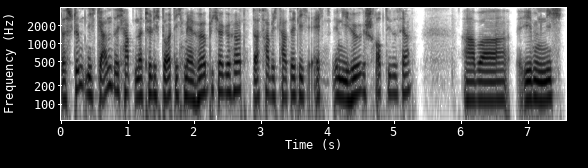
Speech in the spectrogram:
Das stimmt nicht ganz. Ich habe natürlich deutlich mehr Hörbücher gehört. Das habe ich tatsächlich echt in die Höhe geschraubt dieses Jahr. Aber eben nicht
